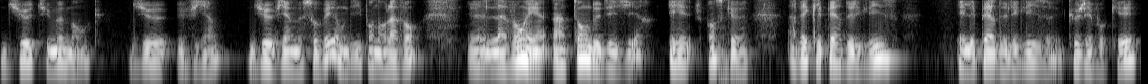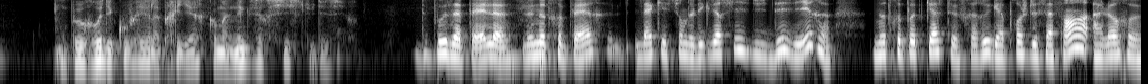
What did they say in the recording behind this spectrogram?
Dieu, tu me manques. Dieu vient. Dieu vient me sauver, on dit pendant l'Avent. Euh, L'Avent est un temps de désir. Et je pense que avec les pères de l'Église et les pères de l'Église que j'évoquais, on peut redécouvrir la prière comme un exercice du désir. De beaux appels, le Notre Père, la question de l'exercice du désir. Notre podcast Frère Hugues approche de sa fin, alors euh,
